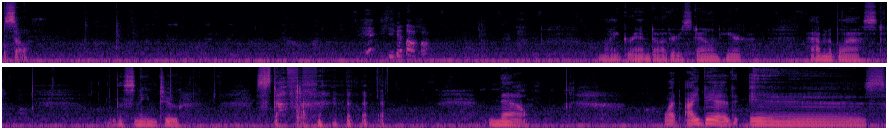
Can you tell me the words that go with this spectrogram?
So. Yeah. My granddaughter's down here having a blast listening to stuff. now, what I did is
